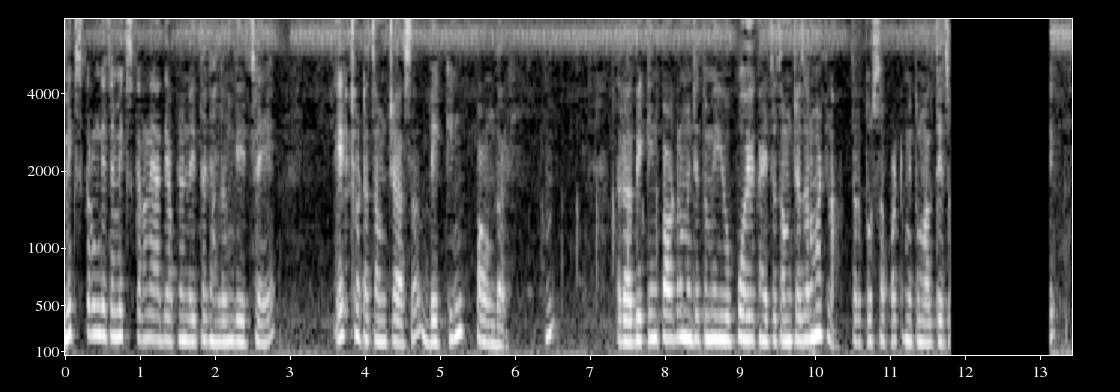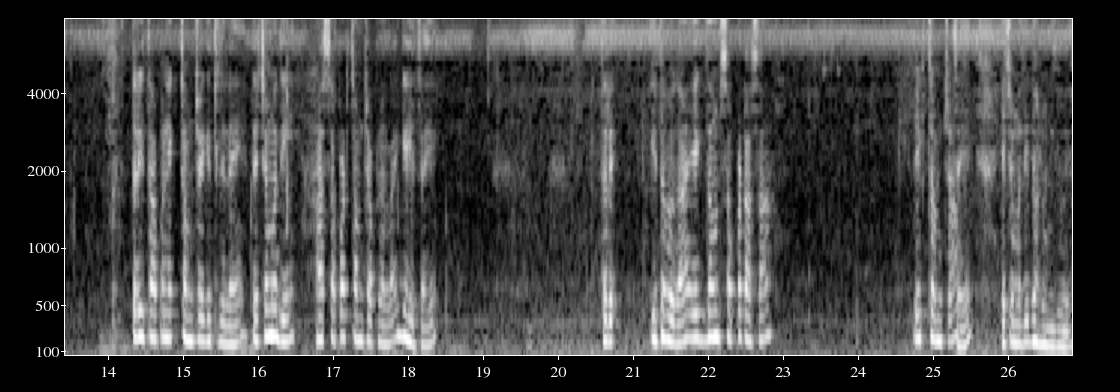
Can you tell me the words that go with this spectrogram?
मिक्स करून घ्यायचं. मिक्स करण्याआधी आपल्याला इथं घालून घ्यायचं आहे एक छोटा चमचा असं बेकिंग पावडर तर बेकिंग पावडर म्हणजे तुम्ही यो पोहे खायचा चमचा जर म्हटला तर तो सपाट मी तुम्हाला तेच तर इथं आपण एक चमचा घेतलेला आहे. त्याच्यामध्ये हा सपाट चमचा आपल्याला घ्यायचा आहे. तर इथं बघा एकदम सपाट असा एक चमचा आहे. याच्यामध्ये घालून घेऊया.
